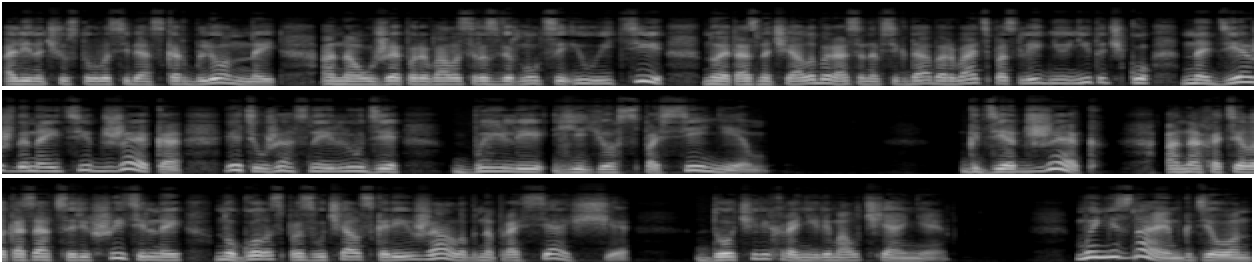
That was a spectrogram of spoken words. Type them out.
Алина чувствовала себя оскорбленной. Она уже порывалась развернуться и уйти, но это означало бы раз и навсегда оборвать последнюю ниточку надежды найти Джека. Эти ужасные люди были ее спасением. «Где Джек?» Она хотела казаться решительной, но голос прозвучал скорее жалобно, просяще. Дочери хранили молчание. «Мы не знаем, где он»,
